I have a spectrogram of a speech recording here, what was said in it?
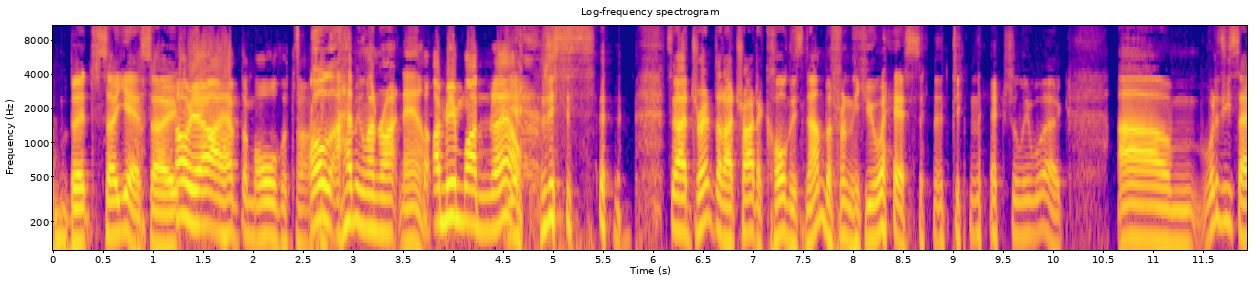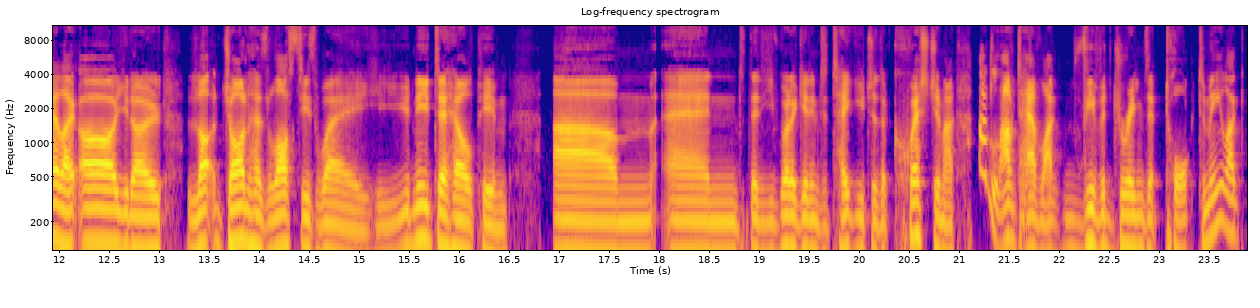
but so yeah, so Oh yeah, I have them all the time. oh, I'm having one right now. I'm in one now. Yeah, this is. so I dreamt that I tried to call this number from the US and it didn't actually work. Um, what does he say? Like, oh, you know, lo- John has lost his way. He, you need to help him. Um, and then you've got to get him to take you to the question mark. I'd love to have like vivid dreams that talk to me. Like,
